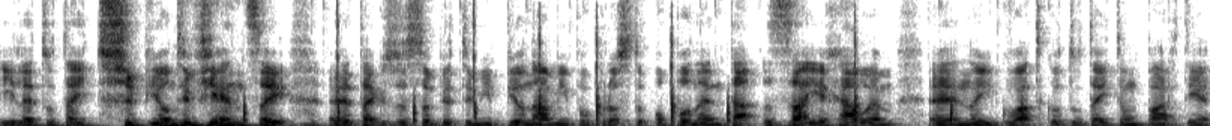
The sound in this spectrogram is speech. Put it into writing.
ile tutaj? Trzy piony więcej, także sobie tymi pionami po prostu oponenta zajechałem, no i gładko tutaj tę partię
